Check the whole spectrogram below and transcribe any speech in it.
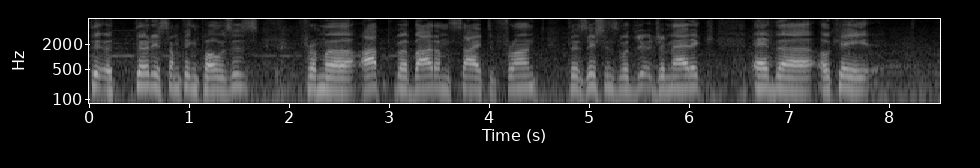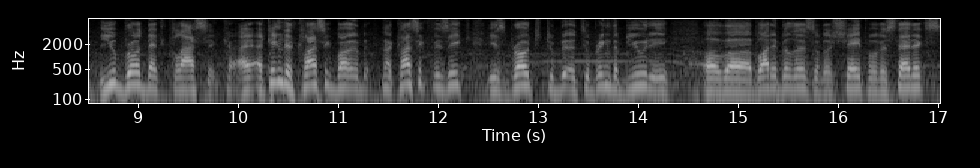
30 something poses from uh, up, uh, bottom, side to front. Transitions were dramatic. And uh, okay, you brought that classic. I, I think that classic, no, classic physique is brought to to bring the beauty of uh, bodybuilders, of a shape, of aesthetics.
